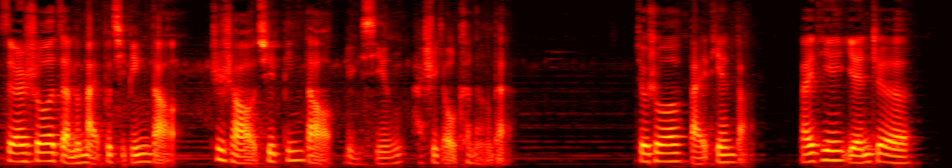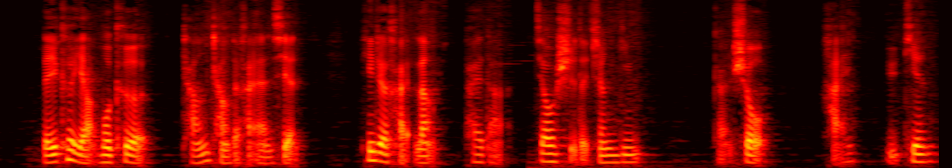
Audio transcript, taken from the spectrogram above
虽然说咱们买不起冰岛，至少去冰岛旅行还是有可能的。就说白天吧，白天沿着雷克雅莫克长长的海岸线，听着海浪拍打礁石的声音，感受海与天。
